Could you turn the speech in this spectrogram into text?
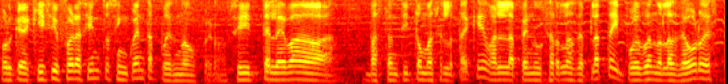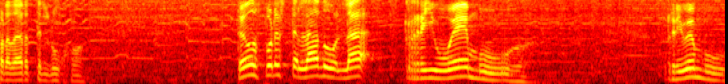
Porque aquí si fuera 150 pues no. Pero si te eleva bastantito más el ataque. Vale la pena usar las de plata. Y pues bueno las de oro es para darte lujo. Tenemos por este lado la Ryuemu. Ribembu,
